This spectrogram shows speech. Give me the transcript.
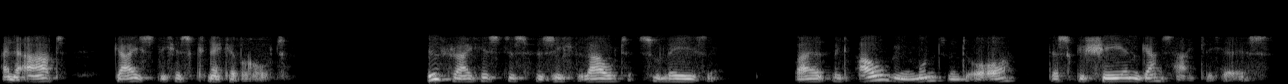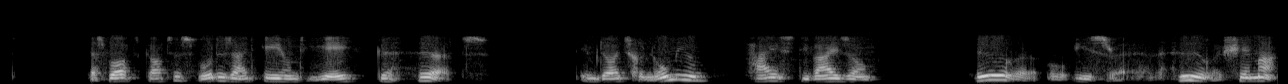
Eine Art geistliches Knäckebrot. Hilfreich ist es für sich laut zu lesen, weil mit Augen, Mund und Ohr das Geschehen ganzheitlicher ist. Das Wort Gottes wurde seit eh und je gehört im Deutschrenomium heißt die Weisung, höre, o Israel, höre, Shema,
